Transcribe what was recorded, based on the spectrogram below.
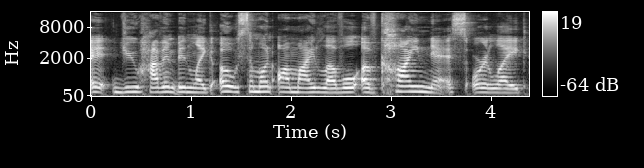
it, you haven't been like, oh, someone on my level of kindness or like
